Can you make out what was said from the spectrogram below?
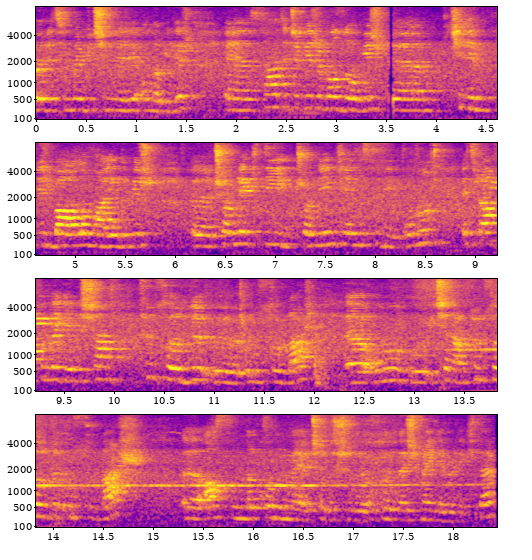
öğretilme biçimleri olabilir. Sadece bir vazo, bir kilim, bir bağlama ya da bir e, çömlek değil, çömleğin kendisi değil. Onun etrafında gelişen tüm sözlü e, unsurlar, e, onu içeren tüm sözlü unsurlar aslında korunmaya çalışılıyor sözleşmeyle birlikte.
